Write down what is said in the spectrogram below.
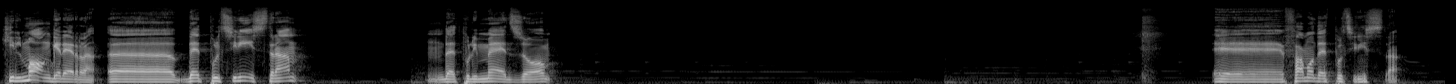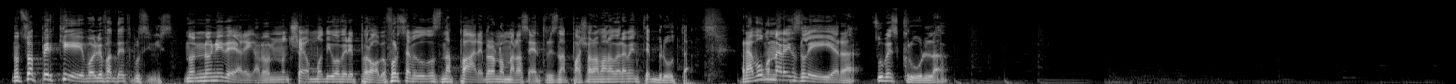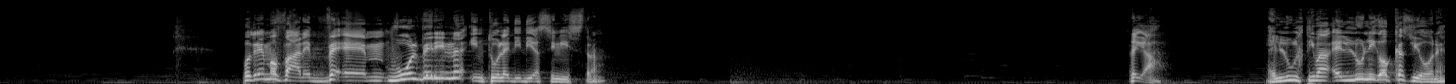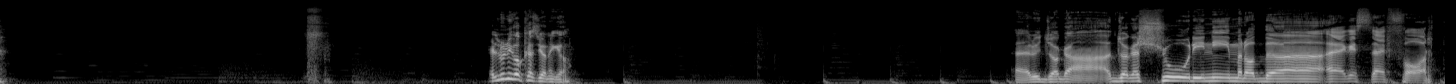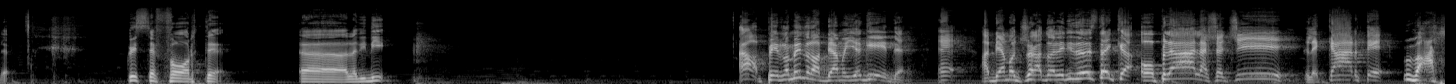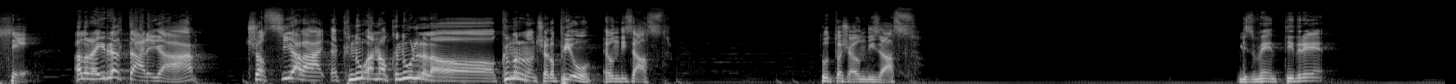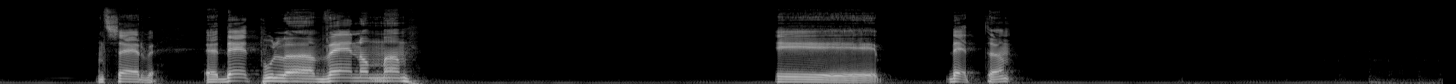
Killmongerer. Uh, Deadpool sinistra. Deadpool in mezzo. E... Famo Deadpool sinistra. Non so perché voglio fare Deadpool sinistra. Non, non idea, raga. Non, non, c'è un motivo vero e proprio. Forse avevo dovuto snappare, però non me la sento di snappare. C'ho la mano veramente brutta. Ravonna Renslayer. Super Skrull. Potremmo fare ehm, Wolverine in Tule DD a sinistra. Raga. È l'ultima, è l'unica occasione. È l'unica occasione che ho. Eh, lui gioca, gioca Shuri, Nimrod. Eh, questa è forte. Questa è forte. Uh, la DD. Ah, perlomeno l'abbiamo Yaghed. Eh, abbiamo giocato le DD delle stecca. Opla, lasciaci le carte. Vasse. Allora, in realtà, raga, c'ho sia la... Knull, ah no, Knull, lo... Knull non ce l'ho più. È un disastro. Tutto c'è un disastro. Gli 23. Non serve eh, Deadpool, Venom e Death.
